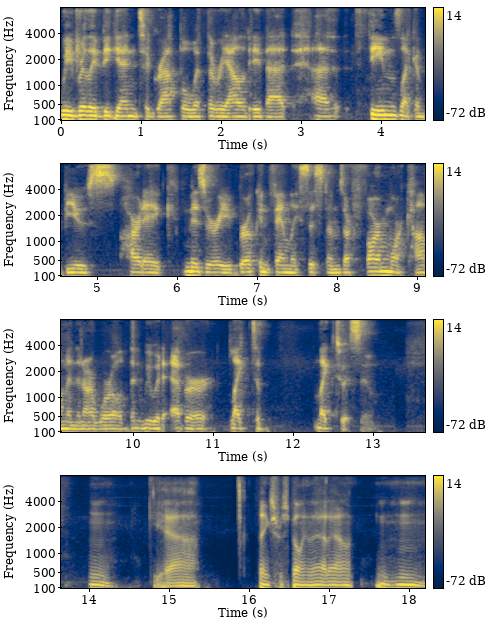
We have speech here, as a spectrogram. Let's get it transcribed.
we really begin to grapple with the reality that uh, themes like abuse, heartache, misery, broken family systems are far more common in our world than we would ever like to like to assume. Mm, yeah, thanks for spelling that out. Mm-hmm.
